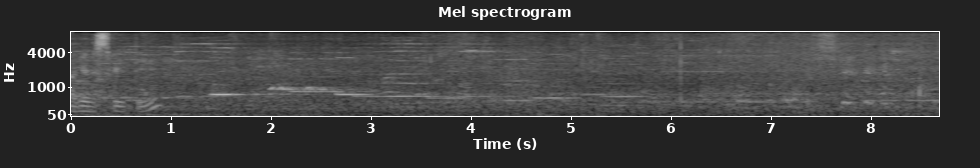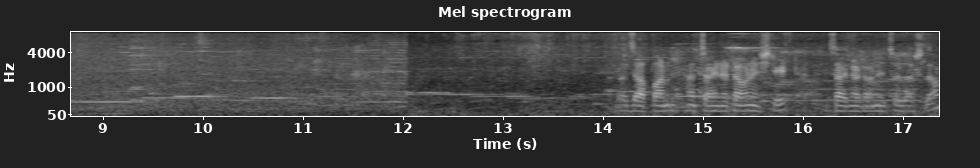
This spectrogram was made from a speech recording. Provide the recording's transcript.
আগের স্মৃতি। জাপান চায়না টাউন স্ট্রিট চায়না টাউনে চলে আসলাম।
